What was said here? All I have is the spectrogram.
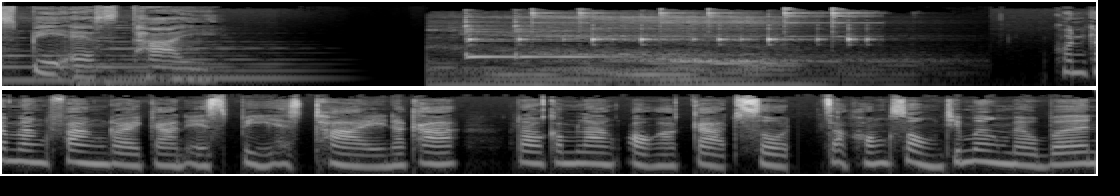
SBS ไทย คุณกำลังฟังรายการ SBS ไทยนะคะ เรากำลังออกอากาศสดจากห้องส่งที่เมืองเมลเบิร์น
